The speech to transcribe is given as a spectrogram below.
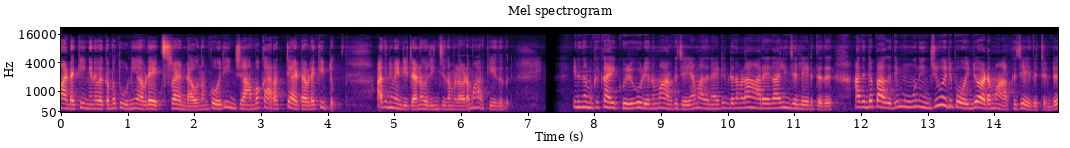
മടക്കി ഇങ്ങനെ വെക്കുമ്പോൾ തുണി അവിടെ എക്സ്ട്രാ ഉണ്ടാവും. നമുക്ക് ഒരു ഇഞ്ച് ആകുമ്പോൾ കറക്റ്റായിട്ട് അവിടെ കിട്ടും. അതിന് വേണ്ടിയിട്ടാണ് ഒരു ഇഞ്ച് നമ്മളവിടെ മാർക്ക് ചെയ്തത്. ഇനി നമുക്ക് കൈക്കുഴി കൂടി ഒന്ന് മാർക്ക് ചെയ്യാം. അതിനായിട്ട് ഇവിടെ നമ്മൾ ആറേകാൽ ഇഞ്ചല്ലേ എടുത്തത്. അതിന്റെ പകുതി മൂന്ന് ഇഞ്ചും ഒരു പോയിന്റും അവിടെ മാർക്ക് ചെയ്തിട്ടുണ്ട്.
